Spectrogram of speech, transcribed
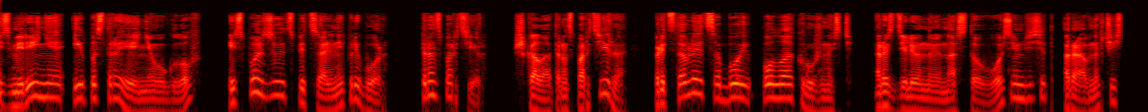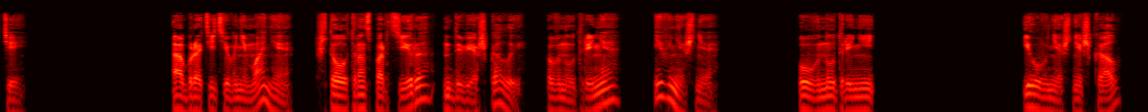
измерения и построения углов используют специальный прибор — транспортир. Шкала транспортира представляет собой полуокружность, разделенную на 180 равных частей. Обратите внимание, что у транспортира две шкалы — внутренняя и внешняя. У внутренней и у внешней шкал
